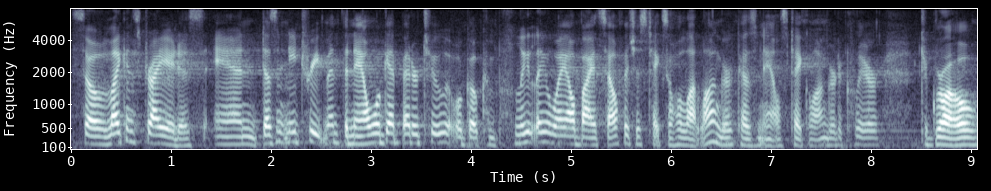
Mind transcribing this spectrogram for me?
So lichen striatus and doesn't need treatment. The nail will get better too. It will go completely away all by itself. It just takes a whole lot longer because nails take longer to clear, to grow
